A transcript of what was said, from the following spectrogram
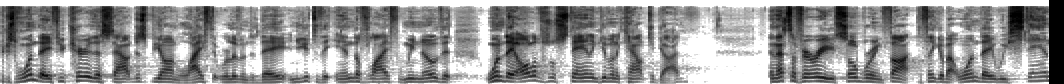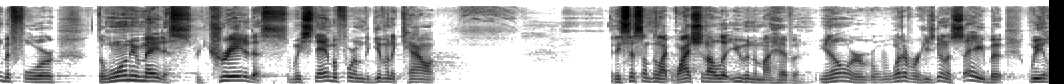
Because one day, if you carry this out just beyond life that we're living today, and you get to the end of life, and we know that one day all of us will stand and give an account to God. And that's a very sobering thought to think about. One day we stand before the one who made us, who created us. and We stand before him to give an account and he says something like, Why should I let you into my heaven? You know, or whatever he's going to say, but we,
